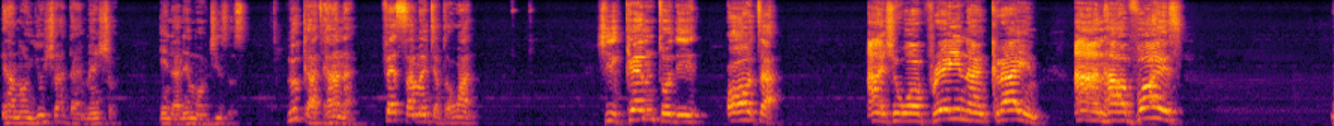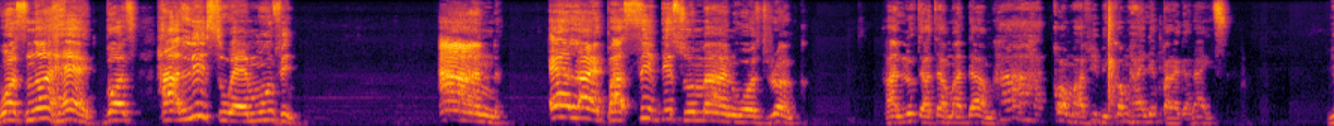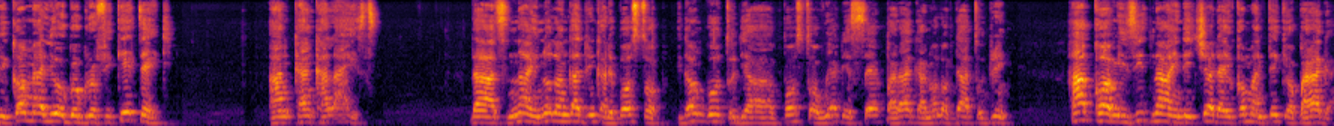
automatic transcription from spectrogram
in an unusual dimension in the name of Jesus. Look at Hannah, First Samuel chapter 1. She came to the altar and she was praying and crying, and her voice was not heard, but her lips were moving. And Eli perceived this woman was drunk and looked at her, Madam, how come have you become highly paragonized? Become highly ogographicated and cancalized? That now you no longer drink at the bus stop. You don't go to their bus stop where they sell paraga and all of that to drink. How come is it now in the chair that you come and take your paraga?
